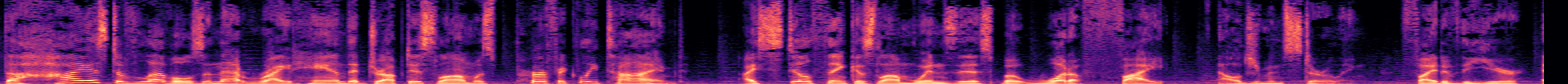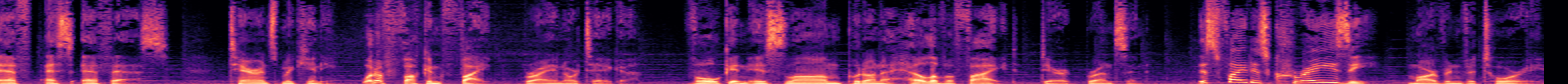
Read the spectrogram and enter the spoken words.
The highest of levels in that right hand that dropped Islam was perfectly timed. I still think Islam wins this, but what a fight. Aljamain Sterling. Fight of the Year, FSFS. Terrence McKinney. What a fucking fight, Brian Ortega. Volk and Islam put on a hell of a fight, Derek Brunson. This fight is crazy, Marvin Vettori.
